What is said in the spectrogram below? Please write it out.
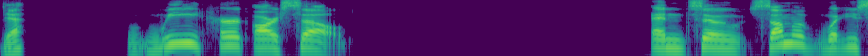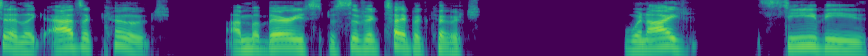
Yeah. We hurt ourselves. And so some of what you said, like as a coach, I'm a very specific type of coach. When I see these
